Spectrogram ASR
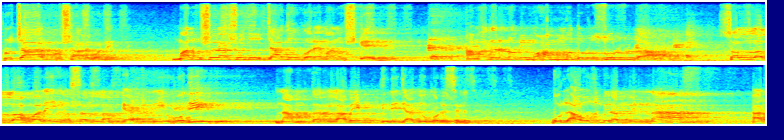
প্রচার প্রসার ঘটে। মানুষেরা শুধু জাদু করে মানুষকে আমাদের নবী মোহাম্মদ রসুল্লাহ সাল্লাহ আলহিসাল্লামকে একজন ইহুদি নাম তার লাবিব, তিনি জাদু করেছিলেন। উল আউজবির আব্বিন নাস আর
